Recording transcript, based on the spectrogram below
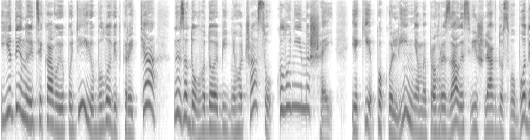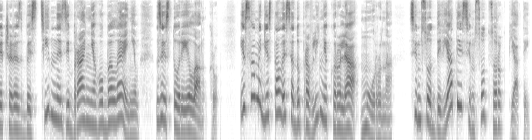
Єдиною цікавою подією було відкриття незадовго до обіднього часу колонії мишей, які поколіннями прогризали свій шлях до свободи через безцінне зібрання гобеленів з історії ланкру, і саме дісталися до правління короля Муруна 709-745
